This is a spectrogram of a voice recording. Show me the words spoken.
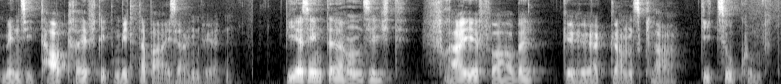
wenn Sie tagkräftig mit dabei sein würden. Wir sind der Ansicht, freie Farbe gehört ganz klar die Zukunft.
